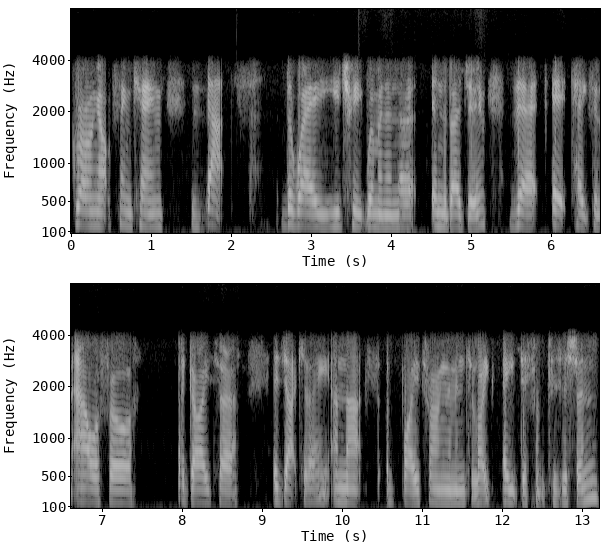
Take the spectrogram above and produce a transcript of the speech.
growing up thinking that's the way you treat women in the in the bedroom. That it takes an hour for a guy to ejaculate, and that's by throwing them into like eight different positions,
